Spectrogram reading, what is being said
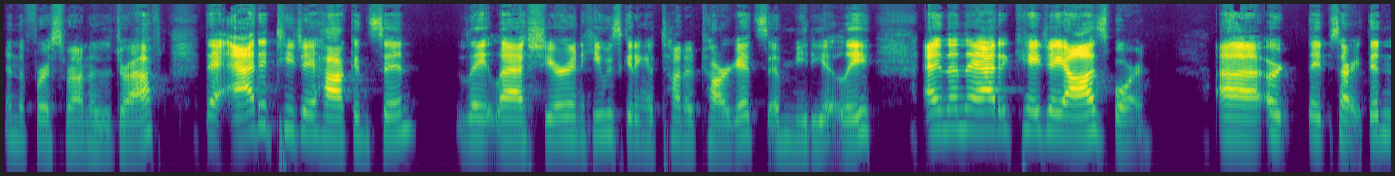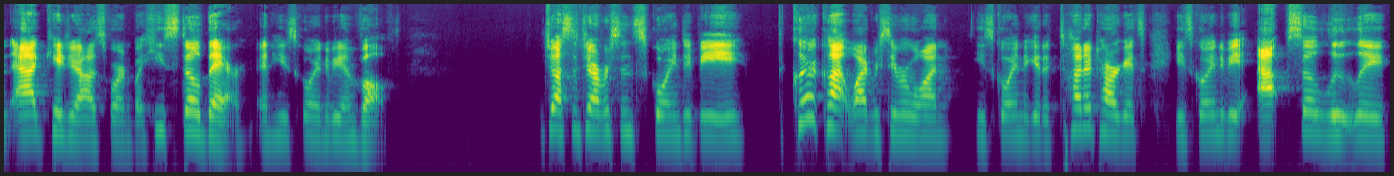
in the first round of the draft. They added TJ Hockenson late last year, and he was getting a ton of targets immediately. And then they added KJ Osborne. Uh, or they sorry, didn't add KJ Osborne, but he's still there and he's going to be involved. Justin Jefferson's going to be the clear cut wide receiver one. He's going to get a ton of targets. He's going to be absolutely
